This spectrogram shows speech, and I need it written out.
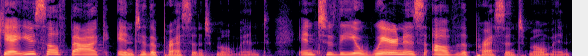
get yourself back into the present moment, into the awareness of the present moment.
